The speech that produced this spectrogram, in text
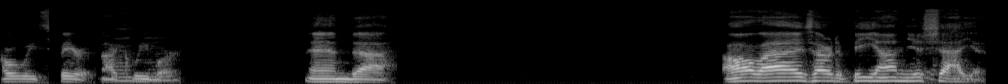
Holy Spirit, like we Mhm. were. And uh, all eyes are to be on Yeshua.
